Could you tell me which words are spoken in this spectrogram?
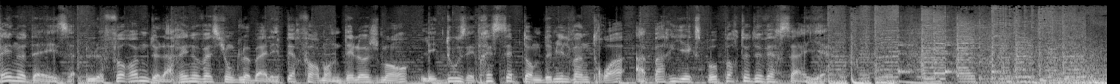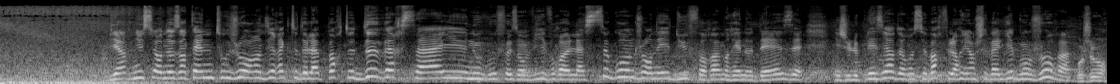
Days, le forum de la rénovation globale et performante des logements, les 12 et 13 septembre 2023 à Paris Expo, porte de Versailles. Bienvenue sur nos antennes, toujours en direct de la porte de Versailles. Nous vous faisons vivre la seconde journée du Forum Rénaudaise et j'ai le plaisir de recevoir Florian Chevalier. Bonjour. Bonjour.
